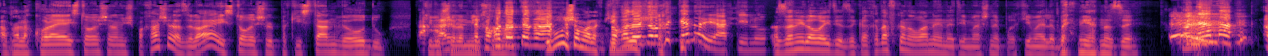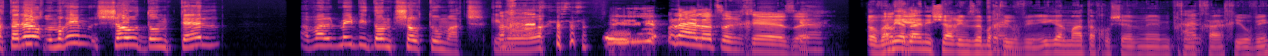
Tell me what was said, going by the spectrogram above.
אבל הכל היה היסטוריה של המשפחה שלה, זה לא היה היסטוריה של פקיסטן והודו, כאילו של המלחמה. פחות או יותר, דיברו שם על הכיבוש. פחות או יותר זה כן היה, כאילו. אז אני לא ראיתי את זה ככה, דווקא נורא נהניתי מהשני פרקים האלה בעניין הזה. אתה יודע מה, אתה יודע, אומרים show don't tell, אבל maybe don't show too much כאילו אולי לא צריך אה, זה. כן. טוב אני אוקיי. עדיין נשאר עם זה בחיובי יגאל מה אתה חושב אה, מבחינתך חיובי?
